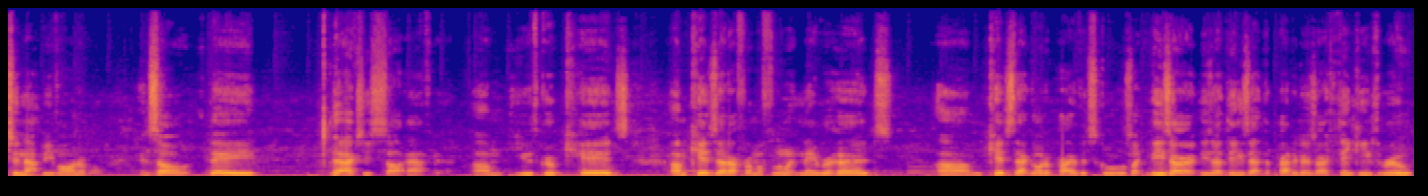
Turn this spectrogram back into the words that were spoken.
to not be vulnerable. And so they, they're actually sought after. Um, youth group kids, um, kids that are from affluent neighborhoods, um, kids that go to private schools. Like these are these are things that the predators are thinking through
